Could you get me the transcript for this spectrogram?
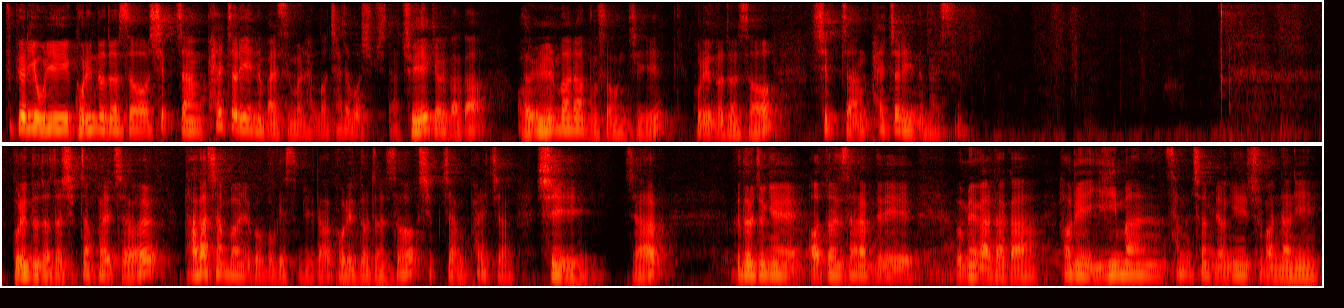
특별히 우리 고린도전서 10장 8절에 있는 말씀을 한번 찾아보십시다. 죄의 결과가 얼마나 무서운지 고린도전서 10장 8절에 있는 말씀. 고린도전서 10장 8절 다 같이 한번 읽어보겠습니다. 고린도전서 10장 8절 시작 그들 중에 어떤 사람들이 음행하다가 하루에 2만 3천 명이 죽었나니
